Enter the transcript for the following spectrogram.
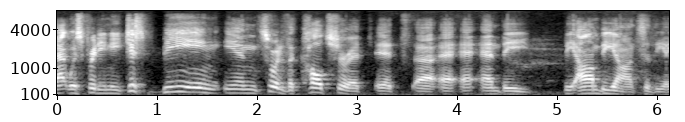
That was pretty neat. Just being in sort of the culture it uh, and the the ambiance of the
